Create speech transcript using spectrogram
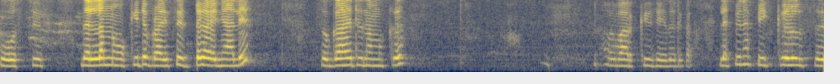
കോസ്റ്റ് ഇതെല്ലാം നോക്കിയിട്ട് പ്രൈസ് ഇട്ട് കഴിഞ്ഞാൽ സുഖമായിട്ട് നമുക്ക് വർക്ക് ചെയ്തെടുക്കാം. അല്ലെ? പിന്നെ പിക്കിൾസ്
